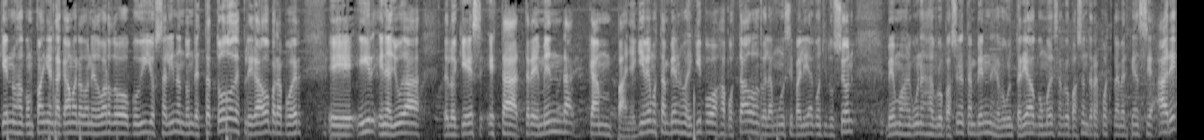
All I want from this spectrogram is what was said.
Quien nos acompaña en la cámara, don Eduardo Cubillo Salinas, donde está todo desplegado para poder eh, ir en ayuda de lo que es esta tremenda campaña. Aquí vemos también los equipos apostados de la Municipalidad de Constitución, vemos algunas agrupaciones también de voluntariado como esa agrupación de respuesta a la emergencia ARE.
